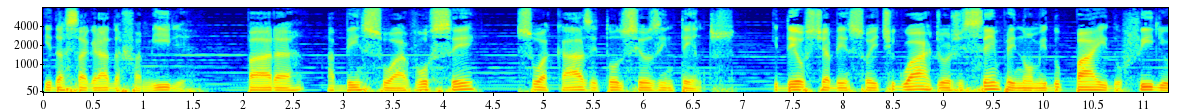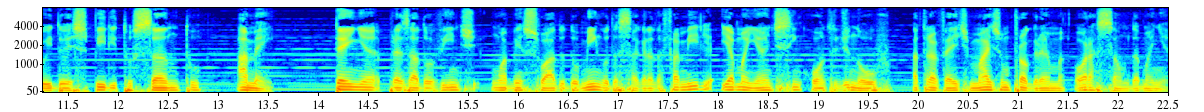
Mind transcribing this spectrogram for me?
e da Sagrada Família para abençoar você, sua casa e todos os seus intentos. Que Deus te abençoe e te guarde hoje sempre em nome do Pai, do Filho e do Espírito Santo. Amém. Tenha, prezado ouvinte, um abençoado domingo da Sagrada Família e amanhã a gente se encontra de novo através de mais um programa Oração da Manhã.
